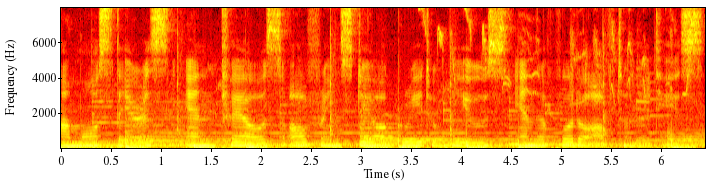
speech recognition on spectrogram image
are more stairs and trails offering still greater views and photo opportunities.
